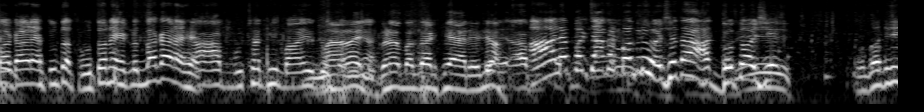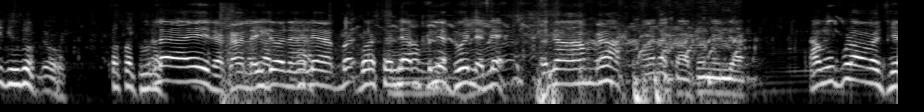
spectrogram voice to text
બગાડે તું તો તું તો ને એટલું જ બગાડે છે. આ બુછટની બાયું તો મારા. ઘણા બગાડ છે આ રે લ્યો. આને પણ ચાકર બગડ્યું હશે? તો હાથ ધોતો હશે. બદરી ગયું તો લે એ રખા લઈ જો ને લે બસ લે લે ધોઈ લે લે. આમ આના કાઢો ને લ્યા. આમ ઉપડાવે છે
